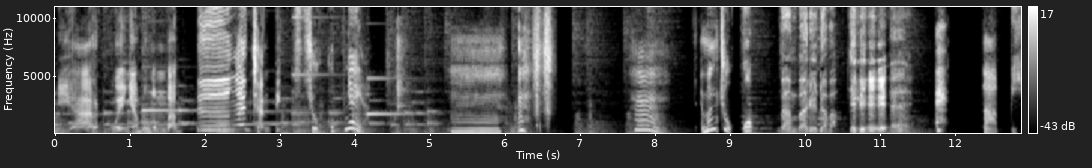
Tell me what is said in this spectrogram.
Biar kuenya mengembang dengan cantik. Cukupnya ya? Hmm. Hmm. Hmm. Emang cukup? Bambare daba. Tapi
